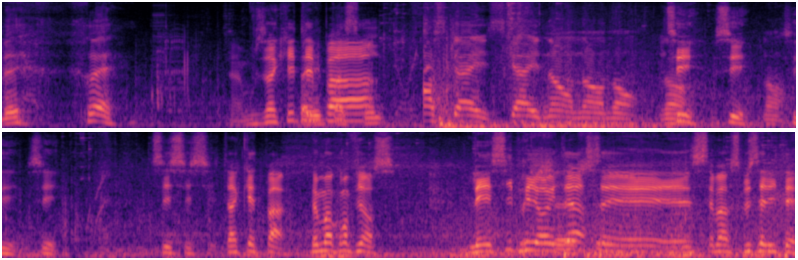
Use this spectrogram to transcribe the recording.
Mais, ouais. Vous inquiétez pas. Oh, Sky, Sky, non, non, non. non. Si, si, Non. si, si. Si, si, si. T'inquiète pas. Fais-moi confiance. Les 6 prioritaires, c'est ma spécialité.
